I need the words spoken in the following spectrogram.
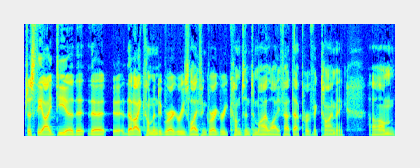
just the idea that that uh, that I come into Grigory's life and Grigory comes into my life at that perfect timing. Um,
